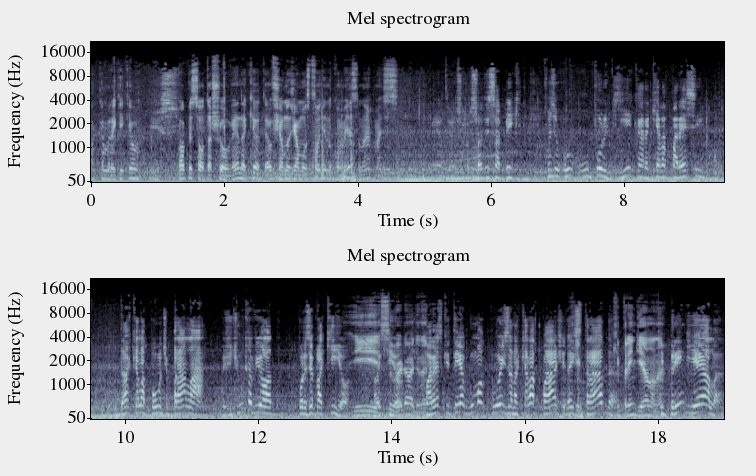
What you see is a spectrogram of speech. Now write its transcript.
A câmera aqui que eu. Isso. Ó, pessoal, tá chovendo aqui, ó. Até o Chamas já mostrou ali no começo, né? Mas. Meu Deus. Só de saber que. Mas o, o, o porquê, cara, que ela parece daquela ponte pra lá. A gente nunca viu ela, por exemplo, aqui, ó. Isso, aqui, é verdade, ó. né? Parece que tem alguma coisa naquela parte da que, estrada que prende ela, né? Que prende ela,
